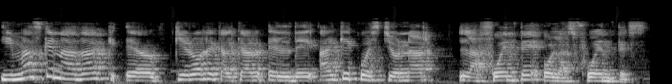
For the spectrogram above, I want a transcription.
y más que nada, eh, quiero recalcar el de hay que cuestionar la fuente o las fuentes.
